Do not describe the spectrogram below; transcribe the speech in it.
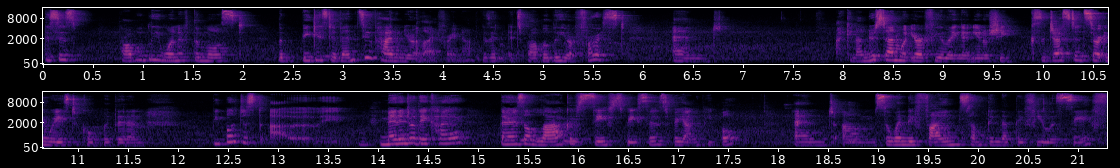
this is probably one of the most the biggest events you've had in your life right now because it, it's probably your first and i can understand what you're feeling and you know she suggested certain ways to cope with it and people just uh, mein jo there's a lack of safe spaces for young people. and um, so when they find something that they feel is safe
